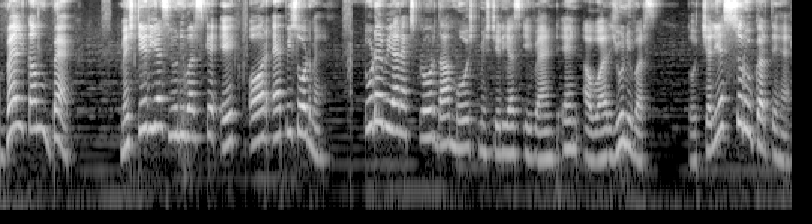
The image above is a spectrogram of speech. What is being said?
वेलकम बैक मिस्टीरियस यूनिवर्स के एक और एपिसोड में। Today we are explore the most mysterious event in our universe तो चलिए शुरू करते हैं।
